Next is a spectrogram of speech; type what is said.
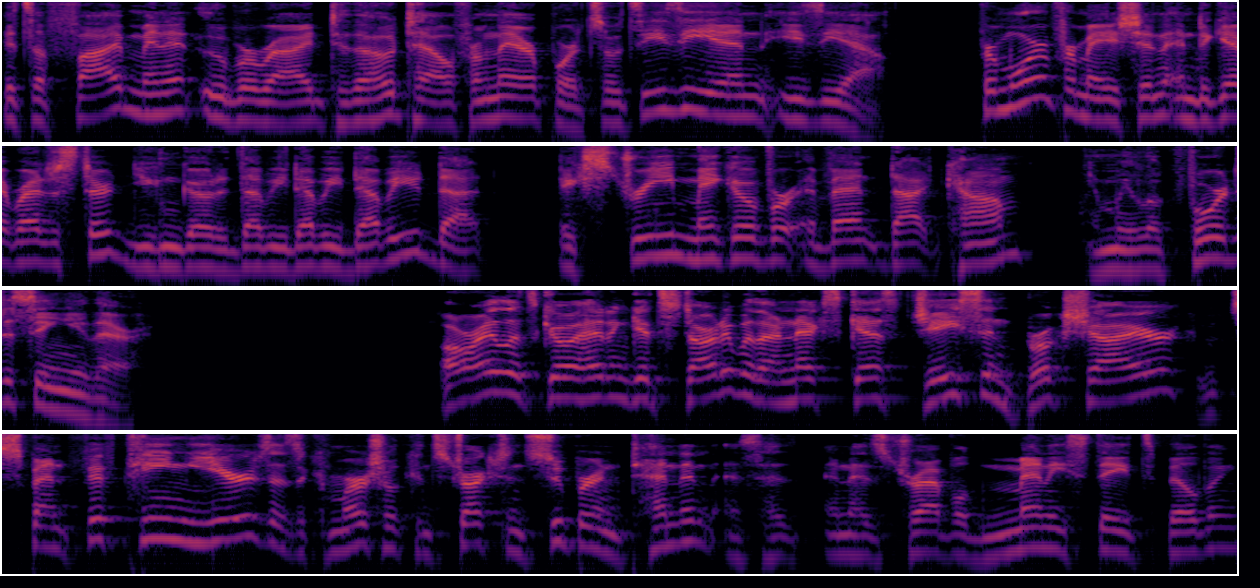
It's a five minute Uber ride to the hotel from the airport, so it's easy in, easy out. For more information and to get registered, you can go to www.extrememakeoverevent.com, and we look forward to seeing you there. All right, let's go ahead and get started with our next guest, Jason Brookshire, spent 15 years as a commercial construction superintendent and has traveled many states building.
